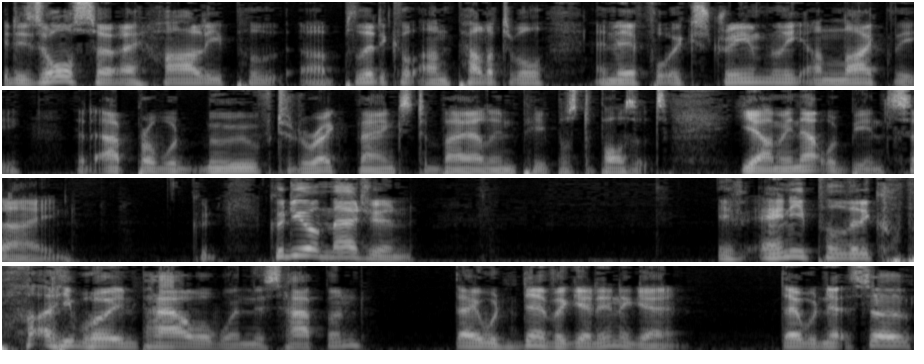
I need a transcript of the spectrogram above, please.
it is also a highly pol- uh, political unpalatable and therefore extremely unlikely that APRA would move to direct banks to bail in people's deposits. Yeah, I mean that would be insane. Could could you imagine if any political party were in power when this happened, they would never get in again. They would ne- so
